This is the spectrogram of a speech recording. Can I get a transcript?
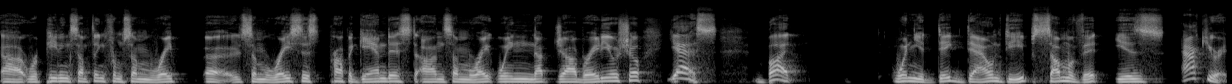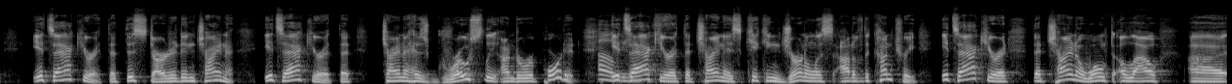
uh, repeating something from some rape? Uh, some racist propagandist on some right wing nut job radio show. Yes, but when you dig down deep, some of it is accurate. It's accurate that this started in China. It's accurate that China has grossly underreported. Oh, it's yes. accurate that China is kicking journalists out of the country. It's accurate that China won't allow uh,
